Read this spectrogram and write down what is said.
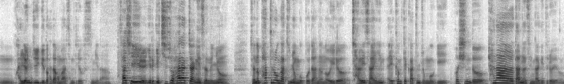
음, 관련주이기도 하다고 말씀드렸습니다. 사실 이렇게 지수 하락장에서는요. 저는 파트론 같은 종목보다는 오히려 자회사인 엘컴텍 같은 종목이 훨씬 더 편하다는 생각이 들어요.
